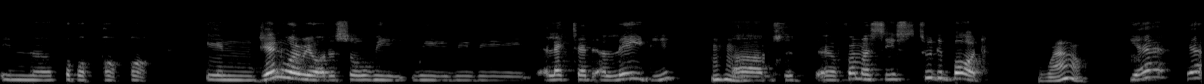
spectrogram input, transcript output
in uh, in January or so, we we we, we elected a lady, mm-hmm. um, a pharmacist, to the board. Wow. Yeah, yeah.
